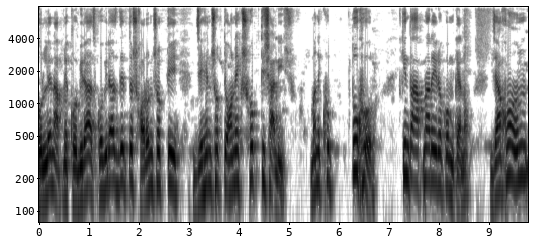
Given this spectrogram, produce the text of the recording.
বললেন আপনি কবিরাজ, কবিরাজদের তো স্মরণ শক্তি জেহেন শক্তি অনেক শক্তিশালী। মানে খুব তুখোর। কিন্তু আপনার এরকম কেন? যখন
